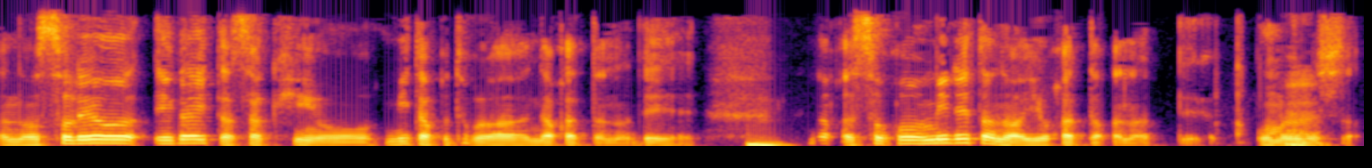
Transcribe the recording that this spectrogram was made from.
あの、それを描いた作品を見たことがなかったので、うんなんかそこを見れたのは良かったかなって思いました。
